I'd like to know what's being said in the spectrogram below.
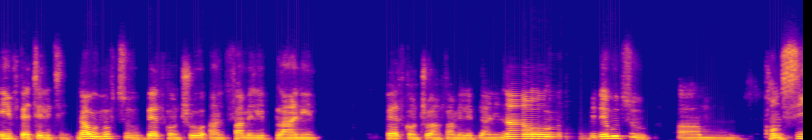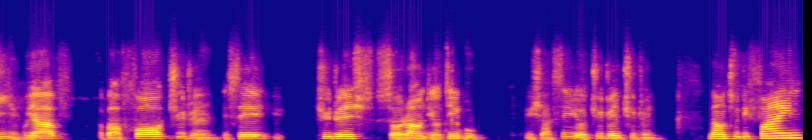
infertility. Now we move to birth control and family planning. Birth control and family planning. Now we've been able to um, conceive. We have about four children. They say children surround your table. You shall see your children, children. Now to define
